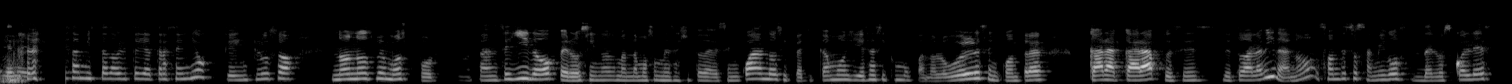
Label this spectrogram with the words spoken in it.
Esa amistad ahorita ya trascendió, que incluso no nos vemos por tan seguido, pero sí nos mandamos un mensajito de vez en cuando, si platicamos, y es así como cuando lo vuelves a encontrar cara a cara, pues es de toda la vida, ¿no? Son de esos amigos de los cuales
